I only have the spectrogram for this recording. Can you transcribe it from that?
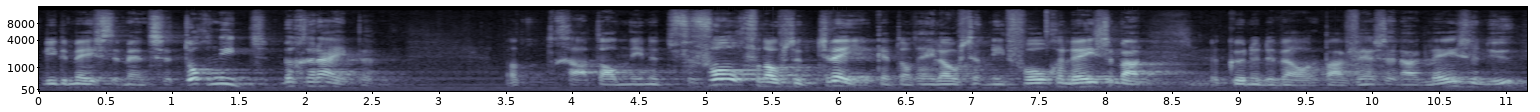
Die de meeste mensen toch niet begrijpen. Dat gaat dan in het vervolg van hoofdstuk 2. Ik heb dat hele hoofdstuk niet volgelezen, maar we kunnen er wel een paar versen uit lezen nu.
